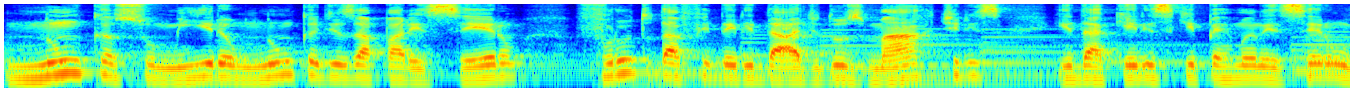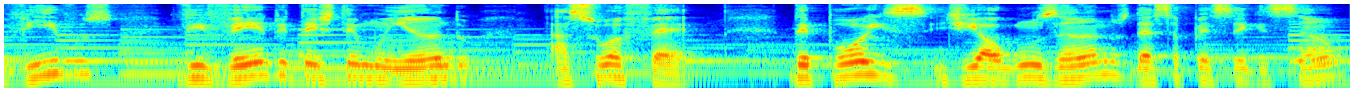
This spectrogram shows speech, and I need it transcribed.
nunca sumiram, nunca desapareceram, fruto da fidelidade dos mártires e daqueles que permaneceram vivos, vivendo e testemunhando a sua fé. Depois de alguns anos dessa perseguição,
